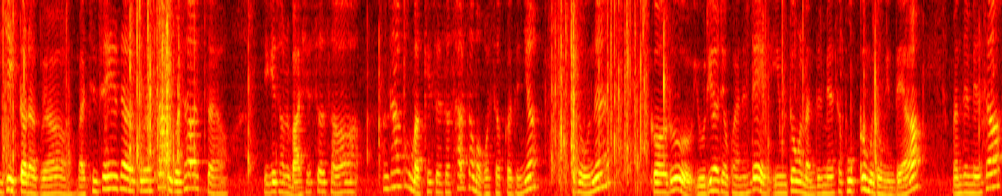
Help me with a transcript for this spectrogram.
이게 있더라고요. 마침 세일하고 해서 이걸 사왔어요. 이게 저는 맛있어서 항상 한국 마켓에서 사서 먹었었거든요. 그래서 오늘 이거로 요리하려고 하는데 이 우동을 만들면서 볶음 우동인데요. 만들면서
